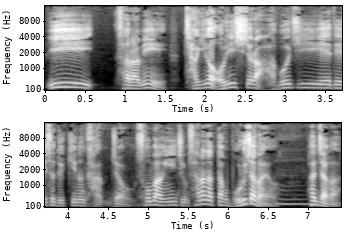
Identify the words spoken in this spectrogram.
이 사람이 자기가 어린 시절 아버지에 대해서 느끼는 감정, 소망이 지금 살아났다고 모르잖아요. 환자가.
